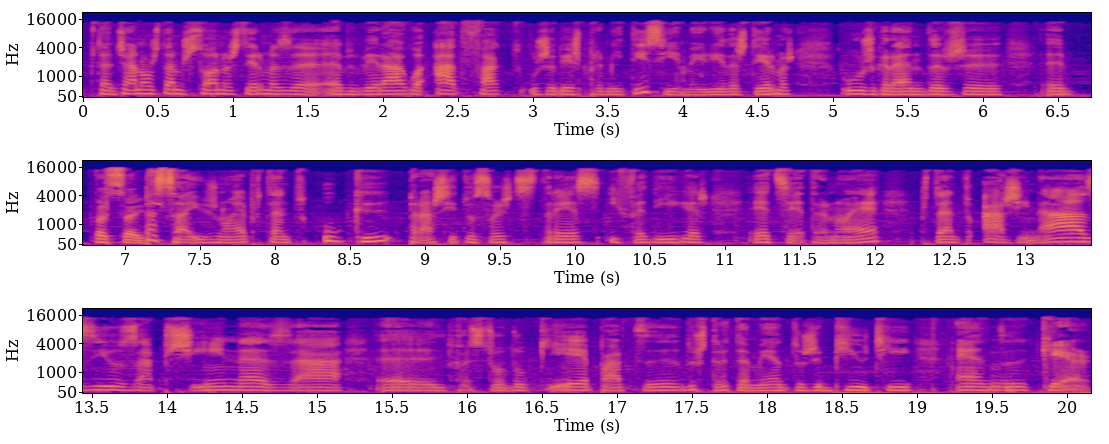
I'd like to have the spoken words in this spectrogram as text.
Portanto, já não estamos só nas termas a, a beber água, há de facto o Jerez permite isso, e a maioria das termas, os grandes uh, uh, passeios. passeios, não é? Portanto, o que para as situações de stress e fadigas, etc, não é? Portanto, há ginásios, há piscinas, há depois todo o que é parte dos tratamentos beauty and hum. care.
